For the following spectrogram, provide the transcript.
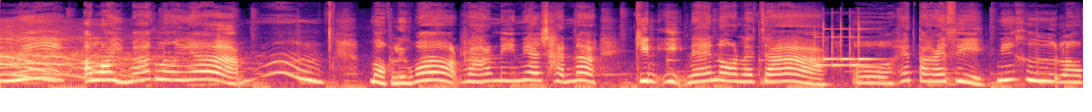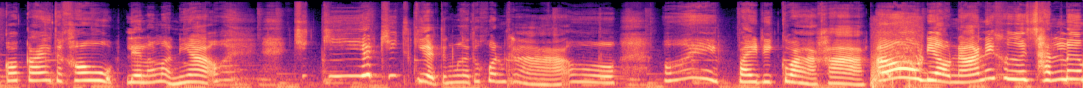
อุ้ยอร่อยมากเลยอะ่ะ บอกเลยว่าร้านนี้เนี่ยฉันน่ะกินอีกแน่นอนละจ้าเออให้ตายสิ นี่คือเราก็ใกล้จะเข้าเรียนแล้วเหรอเนี่ย โอ้ยขี้ เกียจขี้เกียจจังเลยทุกคนค่ะ โอ้โอ้ย ไปดีกว่าค่ะ เอ้า เดี๋ยวนะ นี่คือฉันลืม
